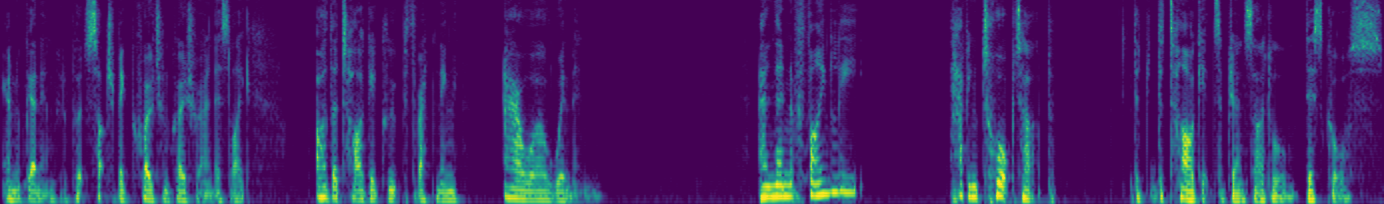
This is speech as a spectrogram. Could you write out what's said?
and again, I'm going to put such a big quote unquote around this like, are the target group threatening our women? And then finally, having talked up the, the targets of genocidal discourse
